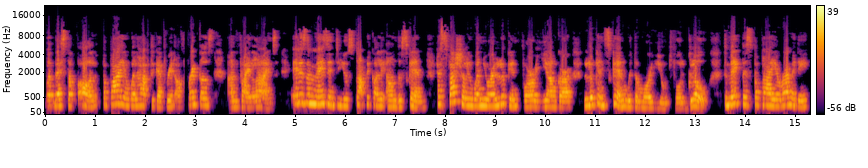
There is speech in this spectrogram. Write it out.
But best of all, papaya will help to get rid of wrinkles and fine lines. It is amazing to use topically on the skin, especially when you are looking for younger looking skin with a more youthful glow. To make this papaya remedy,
